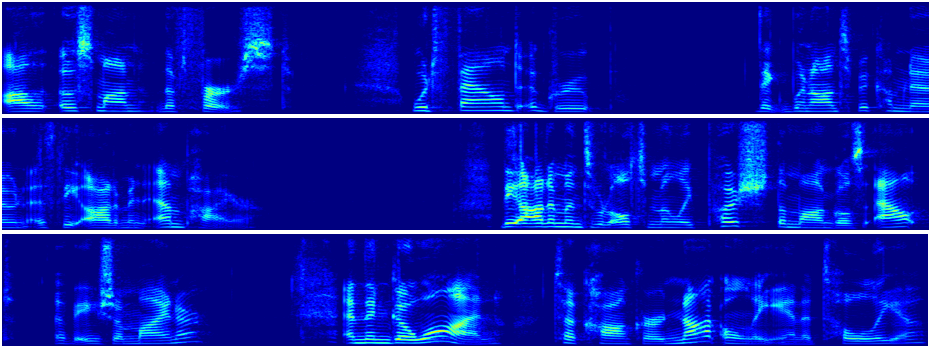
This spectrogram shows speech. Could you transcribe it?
Osman I, would found a group that went on to become known as the Ottoman Empire, the Ottomans would ultimately push the Mongols out of Asia Minor and then go on to conquer not only Anatolia,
